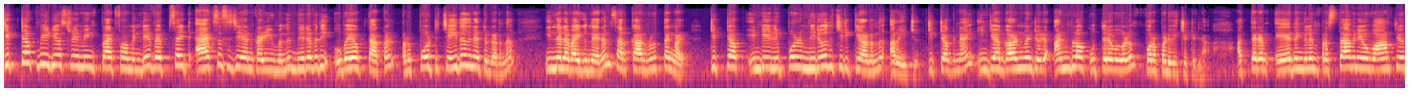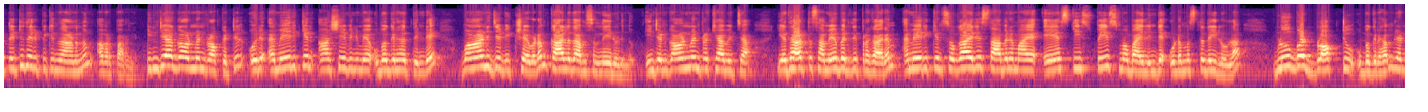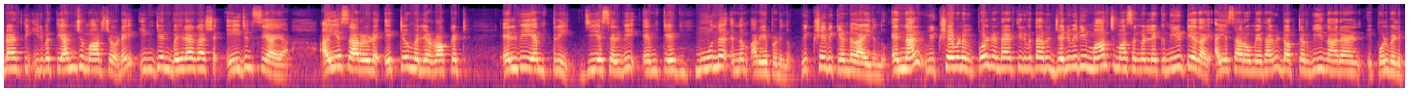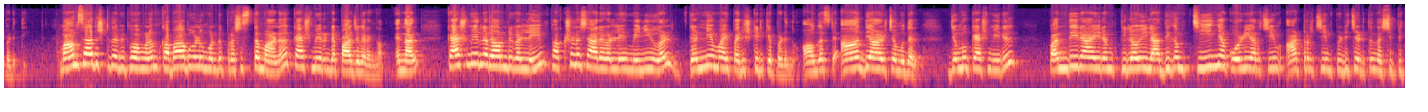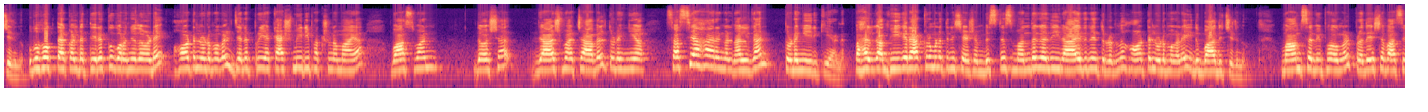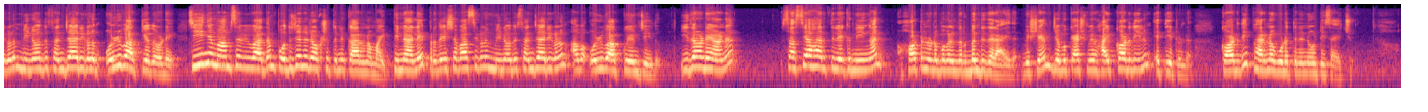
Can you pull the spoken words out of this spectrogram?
ടിക്ടോക്ക് വീഡിയോ സ്ട്രീമിംഗ് പ്ലാറ്റ്ഫോമിന്റെ വെബ്സൈറ്റ് ആക്സസ് ചെയ്യാൻ കഴിയുമെന്ന് നിരവധി ഉപയോക്താക്കൾ റിപ്പോർട്ട് ചെയ്തതിനെ തുടർന്ന് ഇന്നലെ വൈകുന്നേരം സർക്കാർ വൃത്തങ്ങൾ ടിക്ടോക്ക് ഇന്ത്യയിൽ ഇപ്പോഴും നിരോധിച്ചിരിക്കുകയാണെന്ന് അറിയിച്ചു. ടിക്ടോക്കിനായി ഇന്ത്യ ഗവൺമെന്റ് ഒരു അൺബ്ലോക്ക് ഉത്തരവുകളും പുറപ്പെടുവിച്ചിട്ടില്ല. അത്തരം ഏതെങ്കിലും പ്രസ്താവനയോ വാർത്തയോ തെറ്റിദ്ധരിപ്പിക്കുന്നതാണെന്നും അവർ പറഞ്ഞു. ഇന്ത്യ ഗവൺമെന്റ് റോക്കറ്റിൽ ഒരു അമേരിക്കൻ ആശയവിനിമയ ഉപഗ്രഹത്തിന്റെ വാണിജ്യ വിക്ഷേപണം കാലതാമസം നേരിടുന്നു. ഇന്ത്യൻ ഗവൺമെന്റ് പ്രഖ്യാപിച്ച യഥാർത്ഥ സമയപരിധി പ്രകാരം അമേരിക്കൻ സ്വകാര്യ സ്ഥാപനമായ എ എസ് ടി സ്പേസ് മൊബൈലിന്റെ ഉടമസ്ഥതയിലുള്ള ബ്ലൂബേർഡ് ബ്ലോക്ക് ടു ഉപഗ്രഹം രണ്ടായിരത്തി ഇരുപത്തി അഞ്ച് മാർച്ചോടെ ഇന്ത്യൻ ബഹിരാകാശ ഏജൻസിയായ ഐ എസ് ആർഒയുടെ ഏറ്റവും വലിയ rocket L V M three G S L V M K മൂന്ന് എന്നും അറിയപ്പെടുന്നു. വിക്ഷേപിക്കേണ്ടതായിരുന്നു. എന്നാൽ വിക്ഷേപണം ഇപ്പോൾ രണ്ടായിരത്തി ഇരുപത്തി ആറ് ജനുവരി മാർച്ച് മാസങ്ങളിലേക്ക് നീട്ടിയതായി ഐ എസ് ആർഒ മേധാവി ഡോക്ടർ വി നാരായൺ ഇപ്പോൾ വെളിപ്പെടുത്തി. മാംസാധിഷ്ഠിത വിഭവങ്ങളും കബാബുകളും കൊണ്ട് പ്രശസ്തമാണ് കാശ്മീരിന്റെ പാചകരംഗം. എന്നാൽ കാശ്മീർ റെസ്റ്റോറന്റുകളിലെയും ഭക്ഷണശാലകളിലെയും മെനുകൾ ഗണ്യമായി പരിഷ്കരിക്കപ്പെടുന്നു. ഓഗസ്റ്റ് ആദ്യ ആഴ്ച മുതൽ ജമ്മു കാശ്മീരിൽ പന്തിരായിരം കിലോയിലധികം ചീഞ്ഞ കോഴിയിറച്ചിയും ആട്ടിറച്ചിയും പിടിച്ചെടുത്ത് നശിപ്പിച്ചിരുന്നു. ഉപഭോക്താക്കളുടെ തിരക്ക് കുറഞ്ഞതോടെ ഹോട്ടൽ ഉടമകൾ ജനപ്രിയ കാശ്മീരി ഭക്ഷണമായ വാസ്വാൻ ദോശ രാജ്മ ചാവൽ തുടങ്ങിയ സസ്യാഹാരങ്ങൾ നൽകാൻ തുടങ്ങിയിരിക്കുകയാണ്. പഹൽഗാം ഭീകരാക്രമണത്തിന് ശേഷം ബിസിനസ് മന്ദഗതിയിലായതിനെ തുടർന്ന് ഹോട്ടൽ ഉടമകളെ ഇത് ബാധിച്ചിരുന്നു. മാംസ വിഭവങ്ങൾ പ്രദേശവാസികളും വിനോദസഞ്ചാരികളും ഒഴിവാക്കിയതോടെ ചീഞ്ഞ മാംസ വിവാദം പൊതുജനരോക്ഷത്തിന് കാരണമായി. പിന്നാലെ പ്രദേശവാസികളും വിനോദസഞ്ചാരികളും അവ ഒഴിവാക്കുകയും ചെയ്തു. ഇതോടെയാണ് സസ്യാഹാരത്തിലേക്ക് നീങ്ങാൻ ഹോട്ടൽ ഉടമകൾ നിർബന്ധിതരായത്. വിഷയം ജമ്മു കാശ്മീർ ഹൈക്കോടതിയിലും എത്തിയിട്ടുണ്ട്. കോടതി ഭരണകൂടത്തിന് നോട്ടീസ് അയച്ചു.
